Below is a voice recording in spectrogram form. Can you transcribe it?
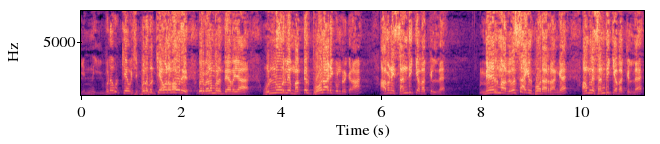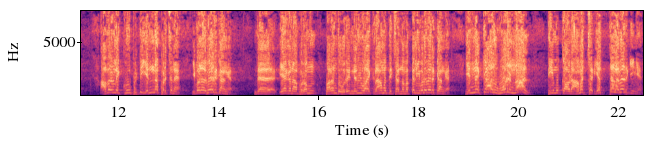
என்ன இவ்வளவு இவ்வளவு கேவலமா ஒரு ஒரு விளம்பரம் தேவையா? உள்ளூர்ல மக்கள் போராடி கொண்டிருக்கிறான். அவனை சந்திக்க வக்கில்ல. மேல்மா விவசாயிகள் போராடுறாங்க. அவங்களை சந்திக்க வக்கில்ல. அவர்களை கூப்பிட்டு என்ன பிரச்சனை? இவ்வளவு பேர் இருக்காங்க. இந்த ஏகனாபுரம் பரந்தூர் நெல்வாய் கிராமத்தை சேர்ந்த மக்கள் இவ்வளவு பேர் இருக்காங்க. என்னைக்காவது ஒரு நாள் திமுக அமைச்சர் எத்தனை பேர் இருக்கீங்க?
